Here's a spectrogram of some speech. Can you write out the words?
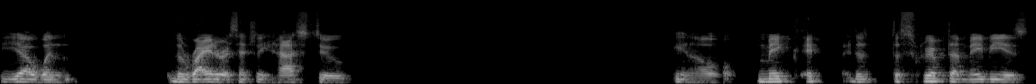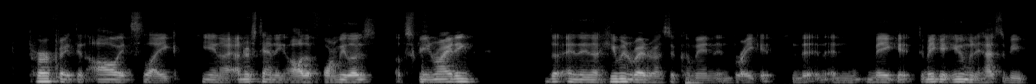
yeah when the writer essentially has to you know make it the, the script that maybe is perfect and all it's like you know understanding all the formulas of screenwriting the, and then a human writer has to come in and break it and, and, and make it to make it human it has to be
